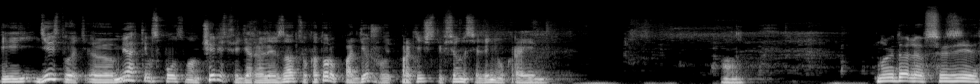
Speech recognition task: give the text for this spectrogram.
и действовать э, мягким способом через федерализацию, которую поддерживает практически все население Украины. Ну и далее в связи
